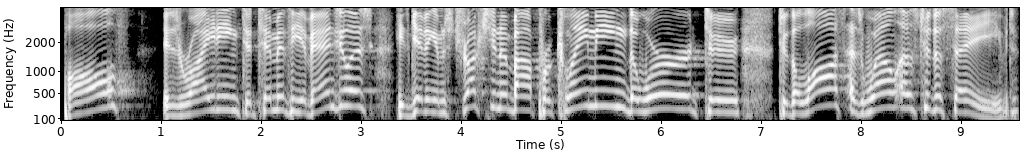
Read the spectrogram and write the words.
Paul is writing to Timothy evangelist. He's giving instruction about proclaiming the word to, to the lost as well as to the saved.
